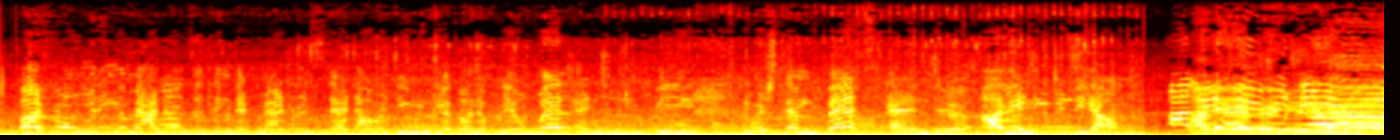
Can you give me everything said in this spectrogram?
Apart from winning the medals, the thing that matters is that our Team India are gonna play well and we wish them best and uh, Alel Team India! Alel Team India!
